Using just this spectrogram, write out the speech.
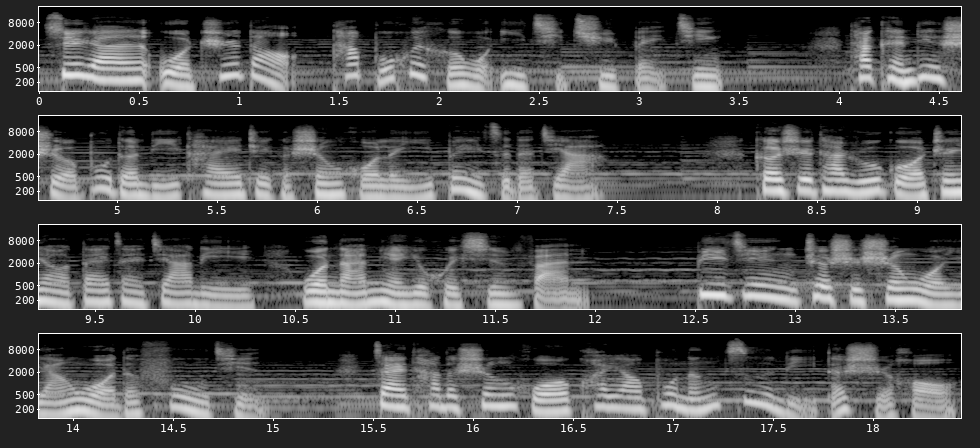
虽然我知道他不会和我一起去北京，他肯定舍不得离开这个生活了一辈子的家。可是他如果真要待在家里，我难免又会心烦。毕竟这是生我养我的父亲，在他的生活快要不能自理的时候，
